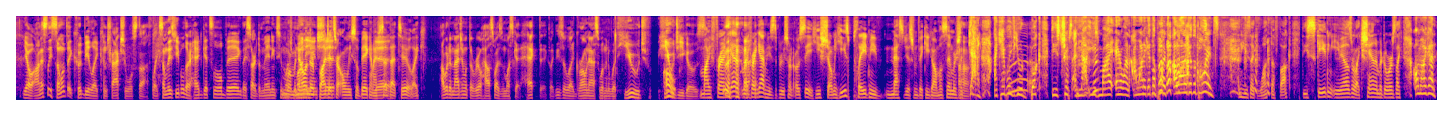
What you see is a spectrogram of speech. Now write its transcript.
Yo, honestly, some of it could be like contractual stuff. Like some of these people, their head gets a little big. They start demanding too much More money. no, and their budgets shit. are only so big, and I've said that too. Like I would imagine with the Real Housewives, it must get hectic. Like these are like grown ass women with huge, huge Oh, egos. My friend, yeah, my friend Gavin, he's the producer on OC. He's shown me, he's played me messages from Vicki Gunvalson where she's like, Uh-huh. Gavin, I can't believe you would book these trips and not use my airline. I want to get the points. I want to get the points. And he's like, what the fuck? These scathing emails are like Shannon Beador's like, oh my god,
